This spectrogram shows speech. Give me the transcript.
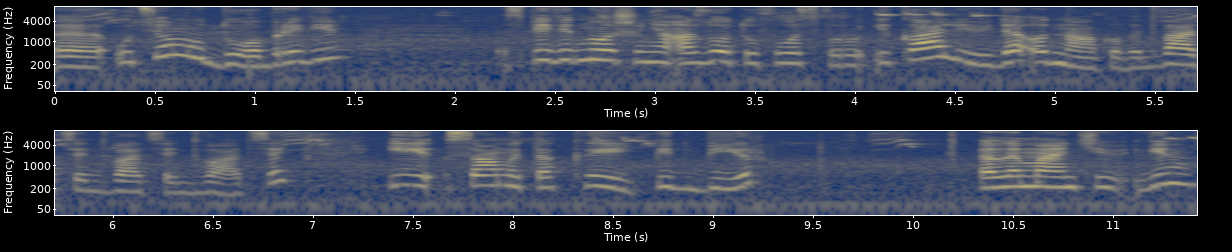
Е, У цьому добриві співвідношення азоту, фосфору і калію йде однакове 20-20-20. І саме такий підбір елементів він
